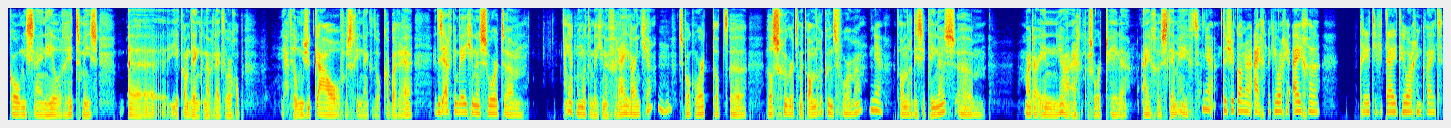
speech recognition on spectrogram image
komisch zijn, heel ritmisch. Uh, je kan denken, nou, het lijkt heel erg op ja, het heel muzikaal. Of misschien lijkt het wel cabaret. Het is eigenlijk een beetje een soort, um, ja, ik noem het een beetje een vrijlandje. Mm -hmm. Spoken word dat uh, wel schuurt met andere kunstvormen. Ja. Met andere disciplines. Um, maar daarin, ja, eigenlijk een soort hele eigen stem heeft. Ja, dus je kan er eigenlijk heel erg je eigen creativiteit heel erg in kwijt,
